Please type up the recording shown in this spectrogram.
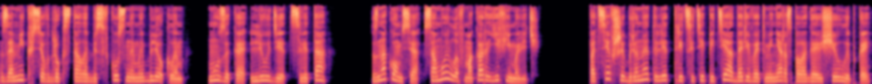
За миг все вдруг стало безвкусным и блеклым. Музыка, люди, цвета. Знакомься, Самойлов Макар Ефимович. Подсевший брюнет лет 35 одаривает меня располагающей улыбкой.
